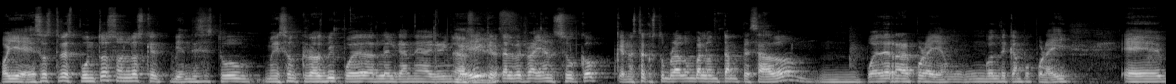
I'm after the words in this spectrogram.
Oye, esos tres puntos son los que, bien dices tú, Mason Crosby puede darle el gane a Green Bay, Así que es. tal vez Ryan Sukop, que no está acostumbrado a un balón tan pesado, mm, puede errar por allá, un, un gol de campo por ahí. Eh,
